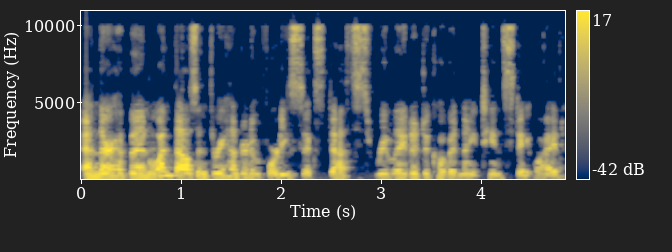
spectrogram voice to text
And there have been 1,346 deaths related to COVID 19 statewide.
